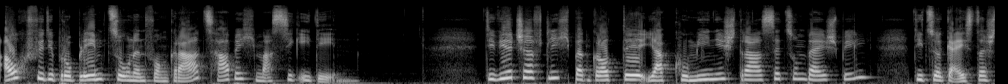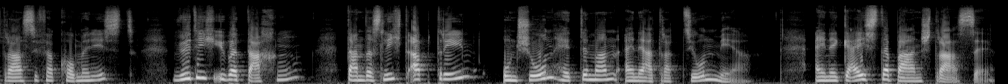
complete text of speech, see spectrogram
Auch für die Problemzonen von Graz habe ich massig Ideen. Die wirtschaftlich bankrotte Jacomini-Straße zum Beispiel, die zur Geisterstraße verkommen ist, würde ich überdachen, dann das Licht abdrehen und schon hätte man eine Attraktion mehr. Eine Geisterbahnstraße,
